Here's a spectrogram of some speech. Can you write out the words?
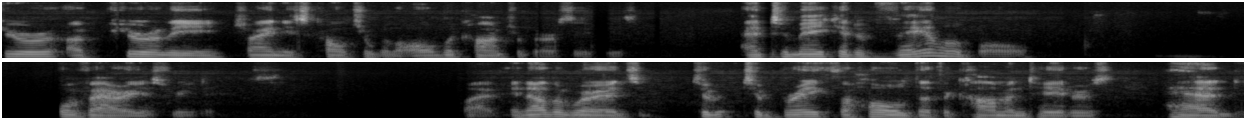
pure, of purely Chinese culture with all the controversies, and to make it available for various readings. But in other words, to, to break the hold that the commentators had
